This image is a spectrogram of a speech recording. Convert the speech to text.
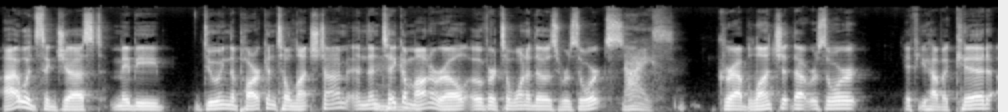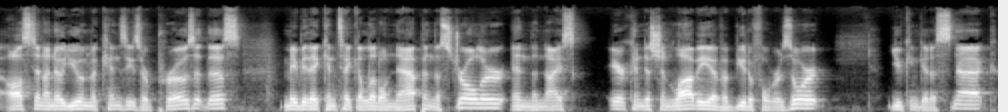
I would suggest maybe doing the park until lunchtime and then take a monorail over to one of those resorts, Nice. grab lunch at that resort. If you have a kid, Austin, I know you and Mackenzie's are pros at this. Maybe they can take a little nap in the stroller in the nice air conditioned lobby of a beautiful resort. You can get a snack.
